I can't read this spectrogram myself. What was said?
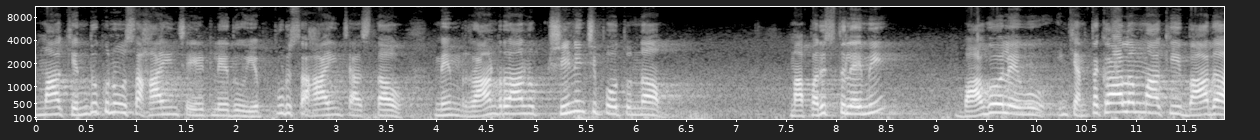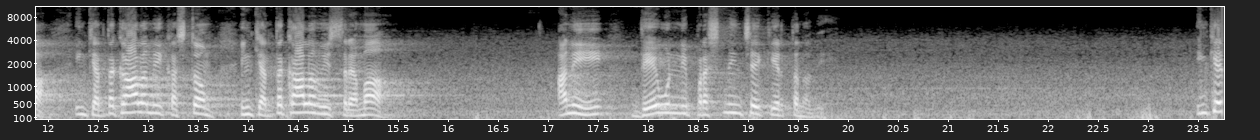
మాకెందుకు నువ్వు సహాయం చేయట్లేదు? ఎప్పుడు సహాయం చేస్తావు? మేము రాను రాను క్షీణించిపోతున్నాం. మా పరిస్థితులేమి బాగోలేవు. ఇంకెంతకాలం మాకు ఈ బాధ? ఇంకెంతకాలం ఈ కష్టం? ఇంకెంతకాలం ఈ శ్రమ? అని దేవుణ్ణి ప్రశ్నించే కీర్తనది ఇంకె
